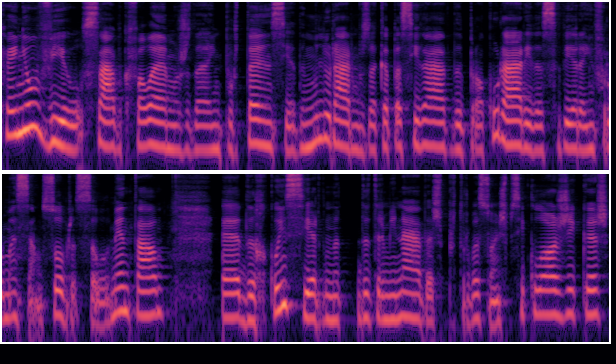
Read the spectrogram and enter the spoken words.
Quem ouviu sabe que falamos da importância de melhorarmos a capacidade de procurar e de aceder a informação sobre a saúde mental, de reconhecer determinadas perturbações psicológicas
